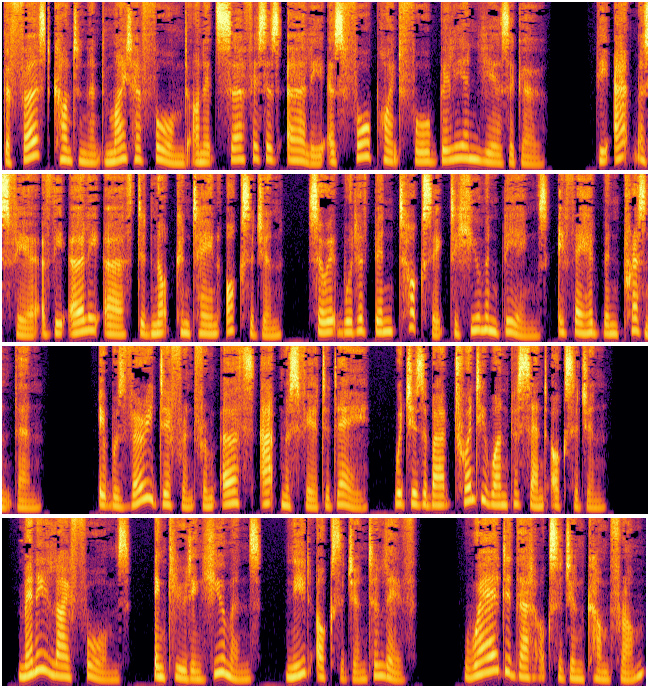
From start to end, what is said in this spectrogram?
The first continent might have formed on its surface as early as 4.4 billion years ago. The atmosphere of the early Earth did not contain oxygen, so it would have been toxic to human beings if they had been present then. It was very different from Earth's atmosphere today, which is about 21% oxygen. Many life forms, including humans, need oxygen to live. Where did that oxygen come from?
